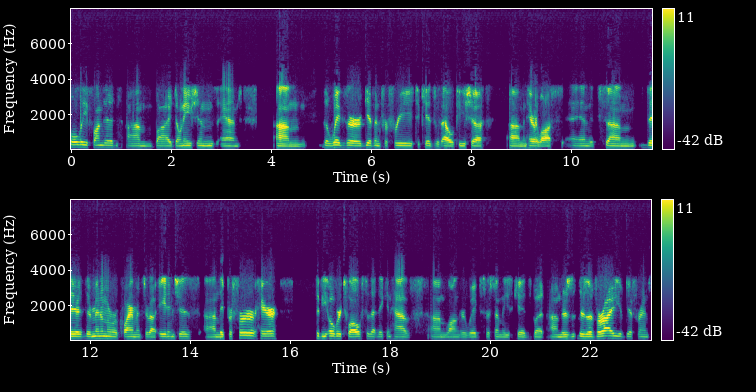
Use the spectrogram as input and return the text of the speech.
fully funded um by donations and um the wigs are given for free to kids with alopecia um, and hair loss, and it's um, their their minimum requirements are about eight inches. Um, they prefer hair to be over 12 so that they can have um, longer wigs for some of these kids. But um, there's there's a variety of different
